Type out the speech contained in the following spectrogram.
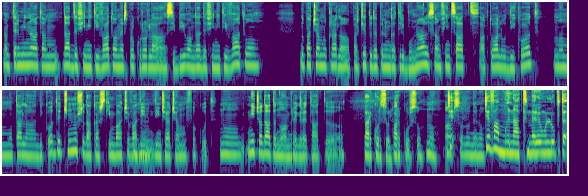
Am terminat, am dat definitivatul, am mers procuror la Sibiu, am dat definitivatul. După aceea am lucrat la parchetul de pe lângă tribunal, s-a înființat actualul DICOD, m-am mutat la DICOD, deci nu știu dacă aș schimba ceva uh-huh. din, din ceea ce am făcut. Nu, niciodată nu am regretat uh, Parcursul. parcursul. Nu, Ce- absolut deloc. Ce v-a mânat mereu în luptă?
